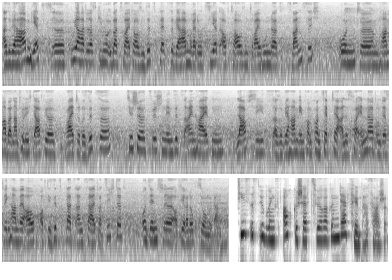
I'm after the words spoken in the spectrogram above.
Also wir haben jetzt, äh, früher hatte das Kino über 2000 Sitzplätze, wir haben reduziert auf 1320 und äh, haben aber natürlich dafür breitere Sitze, Tische zwischen den Sitzeinheiten, Love Seats. Also wir haben eben vom Konzept her alles verändert und deswegen haben wir auch auf die Sitzplatzanzahl verzichtet und sind äh, auf die Reduktion gegangen. Thies ist übrigens auch Geschäftsführerin der Filmpassage.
